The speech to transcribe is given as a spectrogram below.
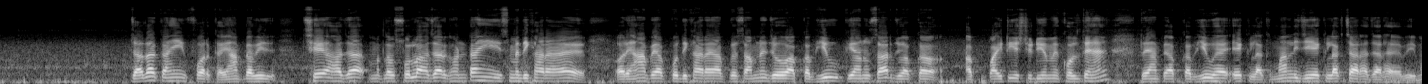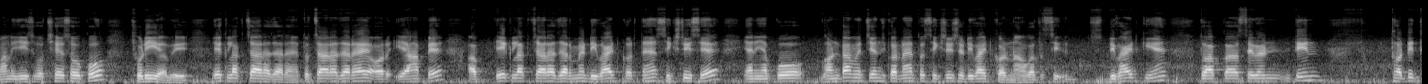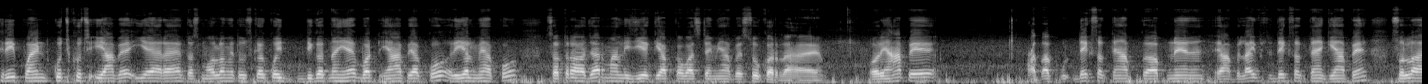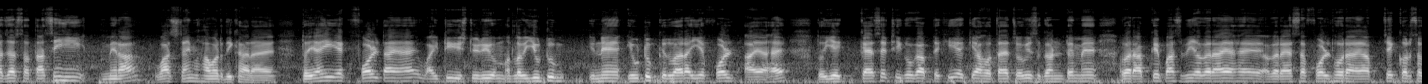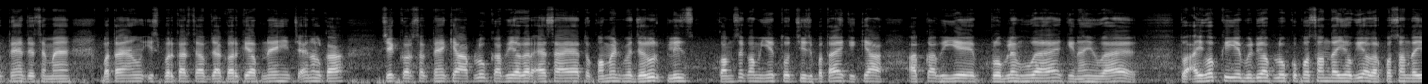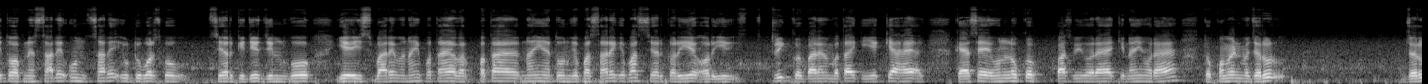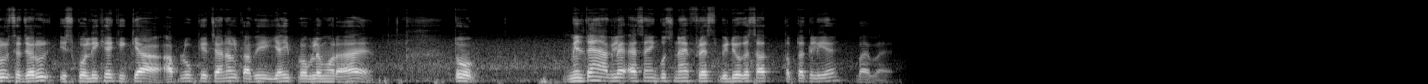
ज़्यादा कहीं फ़र्क है। यहाँ पे अभी छः हज़ार मतलब सोलह हज़ार घंटा ही इसमें दिखा रहा है। और यहाँ पे आपको दिखा रहा है आपके सामने जो आपका व्यू के अनुसार जो आपका, आप आई टी स्टूडियो में खोलते हैं तो यहाँ पे आपका व्यू है एक लाख। मान लीजिए एक लाख चार हज़ार है अभी। मान लीजिए इसको छः सौ को छोड़िए अभी। एक लाख चार हज़ार है। तो चार हज़ार है और यहाँ पे अब एक लाख चार हज़ार में डिवाइड करते हैं सिक्सटी से। यानी आपको घंटा में चेंज करना है तो सिक्सटी से डिवाइड करना होगा। तो डिवाइड किए तो आपका सेवेंटीन थर्टी थ्री पॉइंट कुछ कुछ यहाँ पे ये यह आ रहा है दशमलव में तो उसका कोई दिक्कत नहीं है बट यहाँ पे आपको रियल में आपको सत्रह हज़ार मान लीजिए कि आपका वाच टाइम यहाँ पे शो कर रहा है। और यहाँ पे आप आप देख सकते हैं आप अपने यहाँ पे लाइव देख सकते हैं कि यहाँ पे सोलह हज़ार सतासी ही मेरा वॉच टाइम हावर दिखा रहा है। तो यही एक फ़ॉल्ट आया है वाई टी स्टूडियो मतलब यूट्यूब ने यूट्यूब के द्वारा ये फ़ॉल्ट आया है। तो ये कैसे ठीक होगा, आप देखिए, क्या होता है, चौबीस घंटे में अगर आपके पास भी अगर आया है, अगर ऐसा फॉल्ट हो रहा है, आप चेक कर सकते हैं। जैसे मैं बताया हूँ, इस प्रकार से आप जा करके अपने ही चैनल का चेक कर सकते हैं क्या आप लोग का भी अगर ऐसा आया तो कमेंट में ज़रूर प्लीज़ कम से कम ये तो चीज़ बताएँ कि क्या आपका भी ये प्रॉब्लम हुआ है कि नहीं हुआ है। तो आई होप कि ये वीडियो आप लोग को पसंद आई होगी। अगर पसंद आई तो अपने सारे, उन सारे यूट्यूबर्स को शेयर कीजिए जिनको ये इस बारे में नहीं पता है। अगर पता है, नहीं है तो उनके पास, सारे के पास शेयर करिए और ये ट्रिक के बारे में बताएँ कि ये क्या है, कैसे उन लोग के पास भी हो रहा है कि नहीं हो रहा है। तो कमेंट में ज़रूर ज़रूर से ज़रूर इसको लिखें कि क्या आप लोग के चैनल का भी यही प्रॉब्लम हो रहा है। तो मिलते हैं अगले ऐसे ही कुछ नए फ्रेश वीडियो के साथ। तब तक के लिए बाय बाय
